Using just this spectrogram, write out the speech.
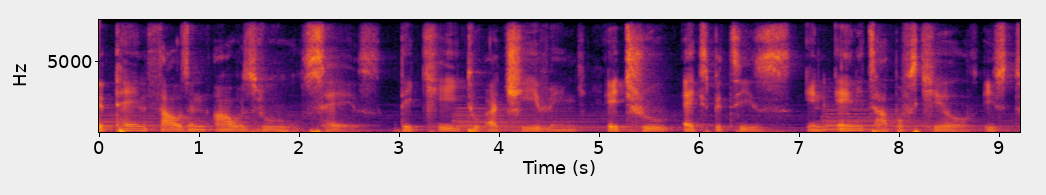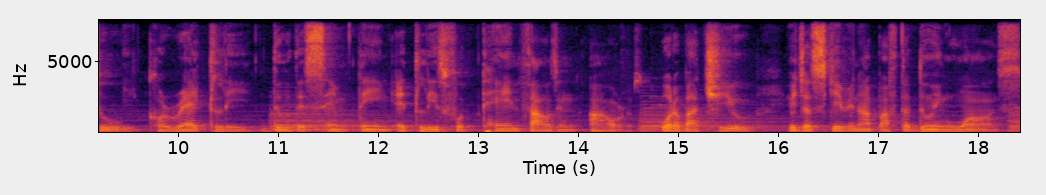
The 10,000 hours rule says the key to achieving a true expertise in any type of skill is to correctly do the same thing at least for 10,000 hours. What about you? You're just giving up after doing once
